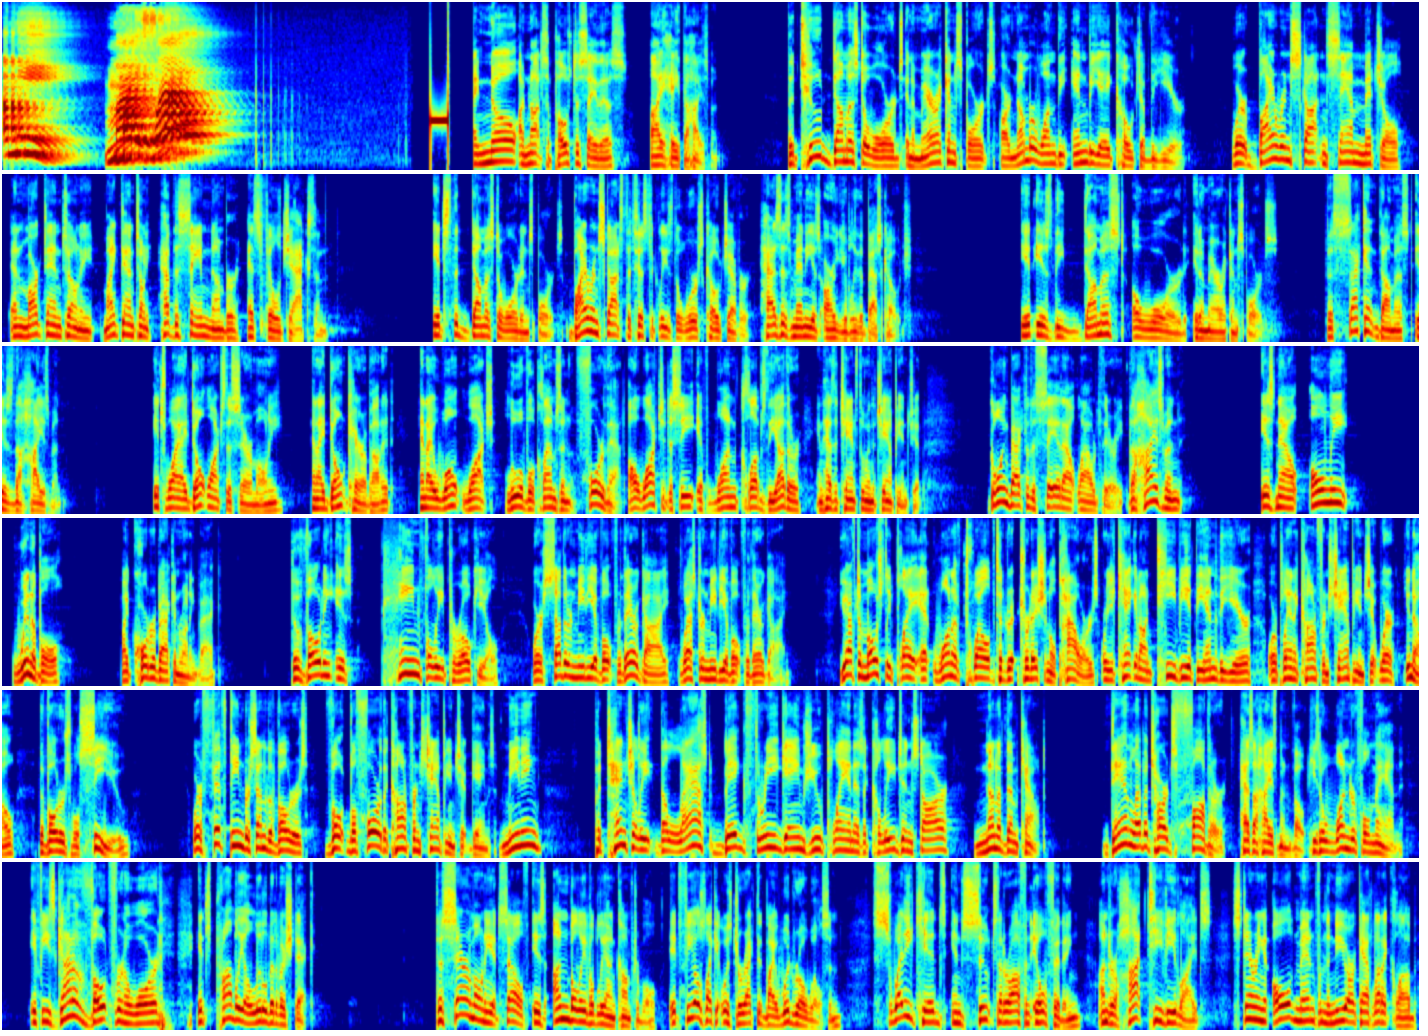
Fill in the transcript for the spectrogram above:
I mean, might as well. I know I'm not supposed to say this. I hate the Heisman. The two dumbest awards in American sports are number one, the NBA Coach of the Year, where Byron Scott and Sam Mitchell and Mark D'Antoni, Mike D'Antoni, have the same number as Phil Jackson. It's the dumbest award in sports. Byron Scott statistically is the worst coach ever, has as many as arguably the best coach. It is the dumbest award in American sports. The second dumbest is the Heisman. It's why I don't watch the ceremony and I don't care about it. And I won't watch Louisville Clemson for that. I'll watch it to see if one clubs the other and has a chance to win the championship. Going back to the say it out loud theory, the Heisman is now only winnable by quarterback and running back. The voting is painfully parochial, where Southern media vote for their guy, Western media vote for their guy. You have to mostly play at one of 12 t- traditional powers, or you can't get on TV at the end of the year or play in a conference championship where, you know, the voters will see you. Where 15% of the voters vote before the conference championship games, meaning potentially the last big three games you play in as a collegiate star, none of them count. Dan Le Batard's father has a Heisman vote. He's a wonderful man. If he's got a vote for an award, it's probably a little bit of a shtick. The ceremony itself is unbelievably uncomfortable. It feels like it was directed by Woodrow Wilson. Sweaty kids in suits that are often ill fitting, under hot TV lights, staring at old men from the New York Athletic Club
